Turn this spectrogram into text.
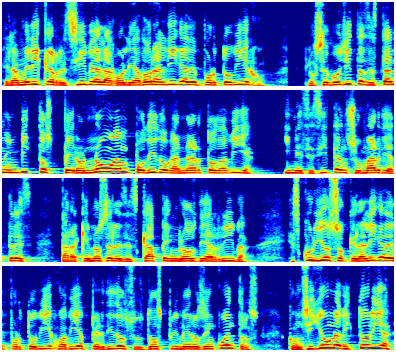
El América recibe a la goleadora Liga de Viejo. Los cebollitas están invictos, pero no han podido ganar todavía y necesitan sumar de a tres para que no se les escapen los de arriba. Es curioso que la Liga de Viejo había perdido sus dos primeros encuentros, consiguió una victoria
